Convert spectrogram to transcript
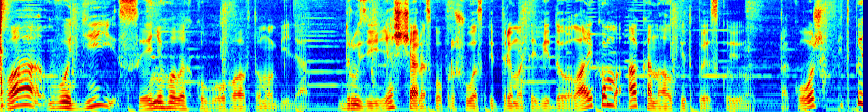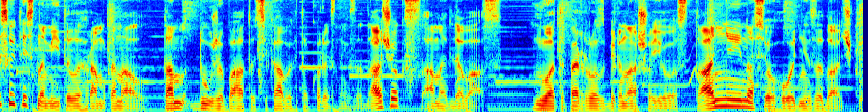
два водій синього легкового автомобіля. Друзі, я ще раз попрошу вас підтримати відео лайком, а канал підпискою. Також підписуйтесь на мій телеграм-канал. Там дуже багато цікавих та корисних задачок саме для вас. Ну а тепер розбір нашої останньої на сьогодні задачки.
